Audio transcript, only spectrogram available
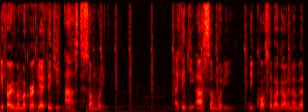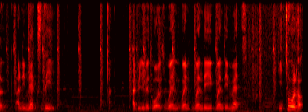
If I remember correctly, I think he asked somebody. I think he asked somebody the cost of a gallon of milk, and the next day, I believe it was when when when they when they met, he told her,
